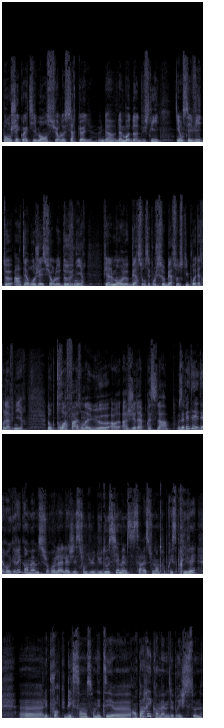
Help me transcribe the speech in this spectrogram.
penché collectivement sur le cercueil d'un mode d'industrie et on s'est vite euh, interrogé sur le devenir finalement, le berceau, on s'est penché sur le berceau de ce qui pourrait être l'avenir. Donc trois phases on a eu euh, à, gérer après cela. Vous avez des, regrets quand même sur la, gestion du, dossier, même si ça reste une entreprise privée? Euh, les pouvoirs publics s'en étaient euh, emparés quand même de Bridgestone.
